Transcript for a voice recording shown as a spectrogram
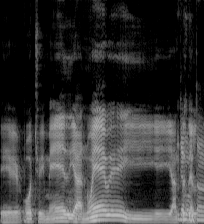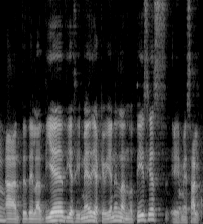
eh, ocho y media, 9 y, antes, antes, de las 10, 10 y media que vienen las noticias, eh, me salgo.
